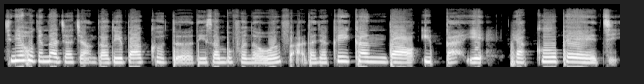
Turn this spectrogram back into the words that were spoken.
今天会跟大家讲到第八课的第三部分的文法，大家可以看到一百页下个 page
